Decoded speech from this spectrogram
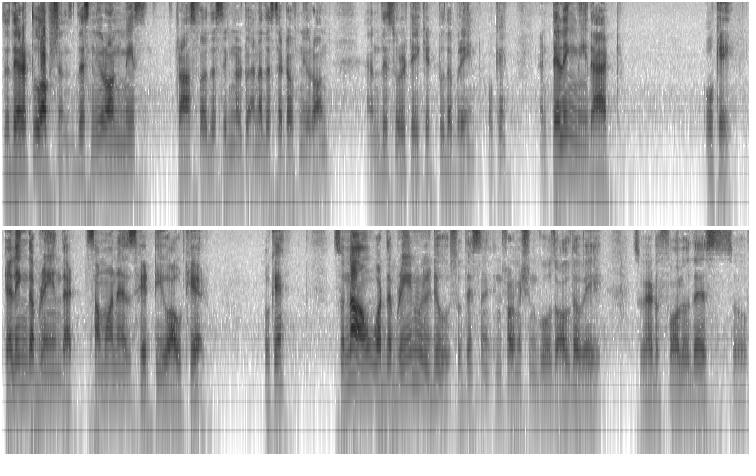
So, there are two options this neuron may transfer the signal to another set of neuron and this will take it to the brain okay, and telling me that okay, telling the brain that someone has hit you out here. Okay. So, now what the brain will do. So, this information goes all the way. So, we have to follow this. So,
